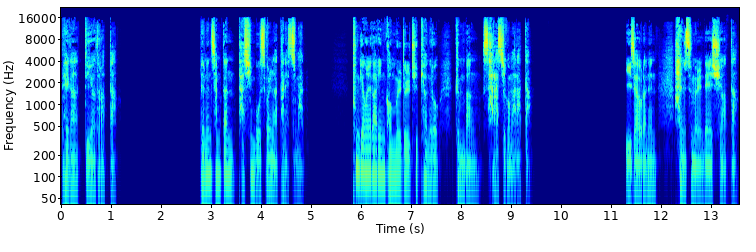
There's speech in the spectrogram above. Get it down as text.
배가 뛰어들었다. 배는 잠깐 다시 모습을 나타냈지만 풍경을 가린 건물들 뒤편으로 금방 사라지고 말았다. 이자우라는 한숨을 내쉬었다.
